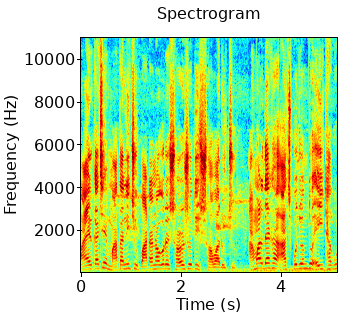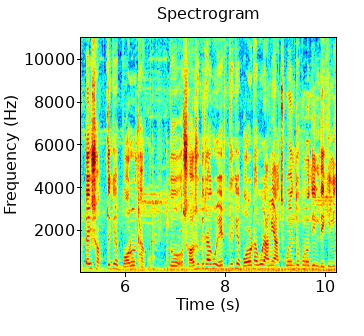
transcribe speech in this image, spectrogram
মায়ের কাছে মাথা নিচু বাটানগরের সরস্বতী, সবার উঁচু। আমার দেখা আজ পর্যন্ত এই ঠাকুরটাই সবথেকে বড় ঠাকুর। তো সরস্বতী ঠাকুর এর থেকে বড় ঠাকুর আমি আজ পর্যন্ত কোনো দিন দেখিনি।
